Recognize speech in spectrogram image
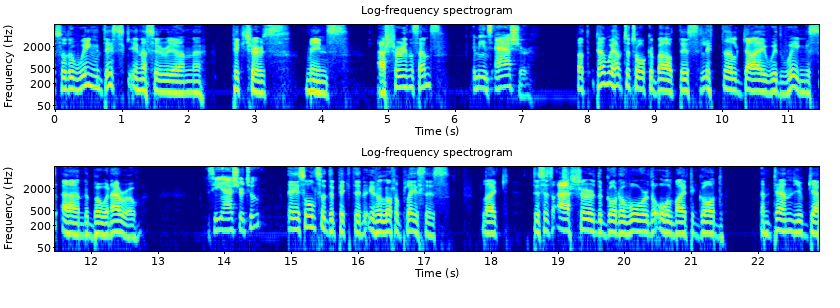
So the winged disc in Assyrian pictures means Ashur in a sense? It means Ashur. But then we have to talk about this little guy with wings and a bow and arrow. Is he Ashur too? He's also depicted in a lot of places. Like this is Ashur, the god of war, the almighty god. And then you get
